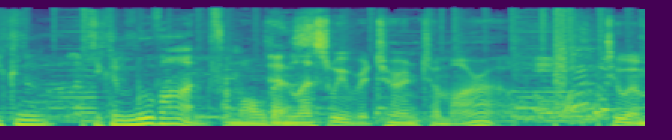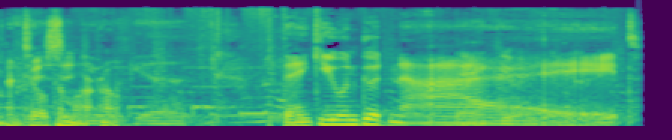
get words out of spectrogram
You can you can move on from all this. Unless we return tomorrow to imprison Until tomorrow. you again. Thank you and good night.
